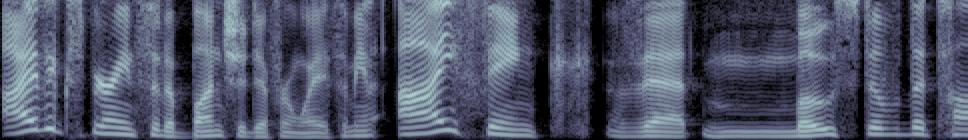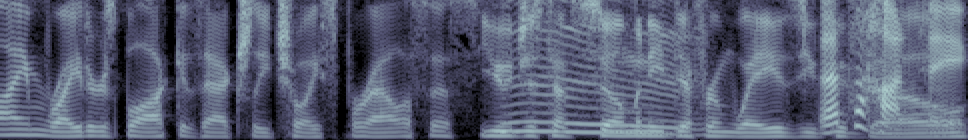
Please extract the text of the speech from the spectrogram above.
I've experienced it a bunch of different ways. I mean, I think that most of the time writer's block is actually choice paralysis. You just have so many different ways you Hmm. That's could go.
